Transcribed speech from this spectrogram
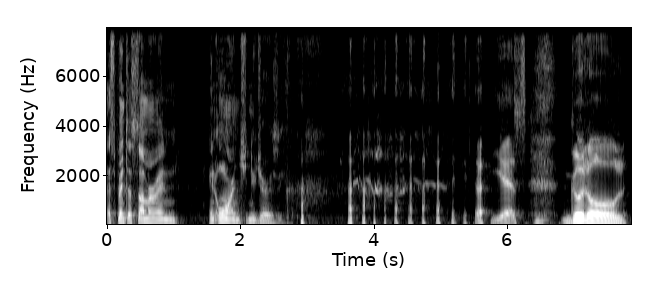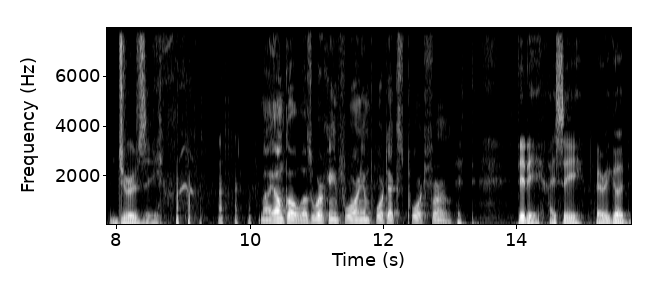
I spent a summer in, in Orange, New Jersey. yes, good old Jersey. My uncle was working for an import export firm. Did he? I see. Very good.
